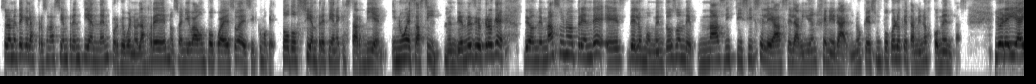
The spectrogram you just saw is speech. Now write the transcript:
Solamente que las personas siempre entienden, porque bueno, las redes nos han llevado un poco a eso, a decir como que todo siempre tiene que estar bien, y no es así, ¿me entiendes? Yo creo que de donde más uno aprende es de los momentos donde más difícil se le hace la vida en general, ¿no? Que es un poco lo que también nos comentas. Lore, y ahí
